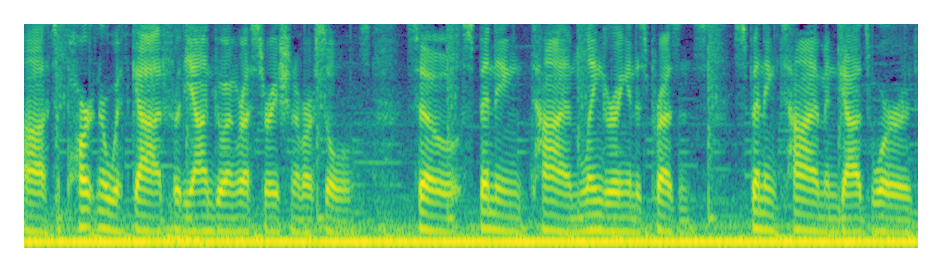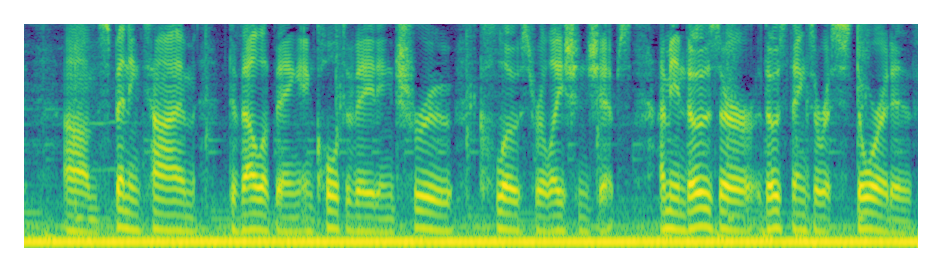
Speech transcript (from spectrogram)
uh, to partner with God for the ongoing restoration of our souls. So, spending time lingering in His presence, spending time in God's Word, um, spending time developing and cultivating true close relationships. I mean, those are those things are restorative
